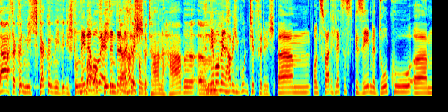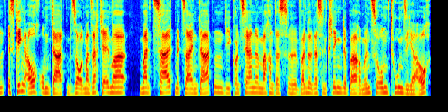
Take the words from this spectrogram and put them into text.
Ach, da könnte mich, da könnte mich für die Stunde nee, Moment, aufregen, da ich das schon getan habe. Ähm. In dem Moment habe ich einen guten Tipp für dich. Ähm, und zwar hatte ich letztens gesehen, eine Doku, ähm, es ging auch um Daten. So, und man sagt ja immer, man zahlt mit seinen Daten, die Konzerne machen das, äh, wandeln das in klingende bare Münze um, tun sie ja auch.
